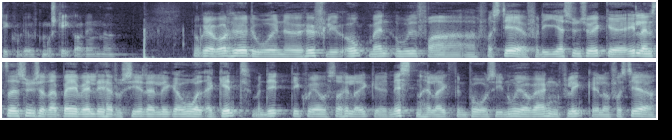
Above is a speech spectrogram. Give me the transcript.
Det kunne det jo måske godt ende med. Nu kan jeg godt høre, at du er en øh, høflig ung mand ude fra, fra Stjære, fordi jeg synes jo ikke, øh, et eller andet sted synes jeg, der bag alt det her, du siger, der ligger ordet agent, men det, det kunne jeg jo så heller ikke, øh, næsten heller ikke finde på at sige. Nu er jeg jo hverken flink eller fra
